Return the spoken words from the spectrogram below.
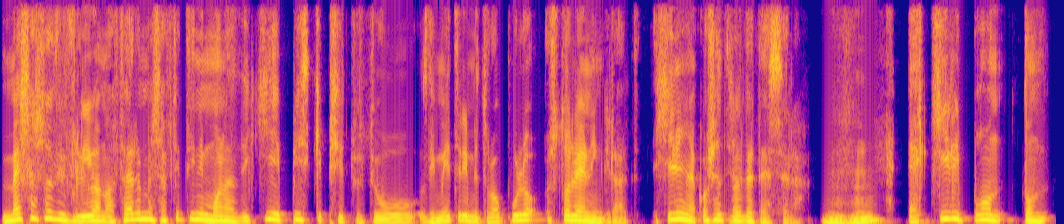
Μέσα στο βιβλίο αναφέρουμε σε αυτή την μοναδική επίσκεψη του, του Δημήτρη Μητρόπουλο στο Λένιγκρατ, 1934. Μμμ. Εκεί λοιπόν, τον,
